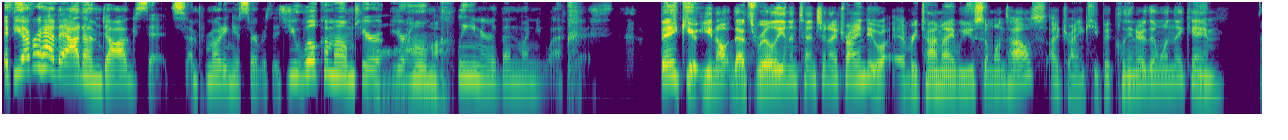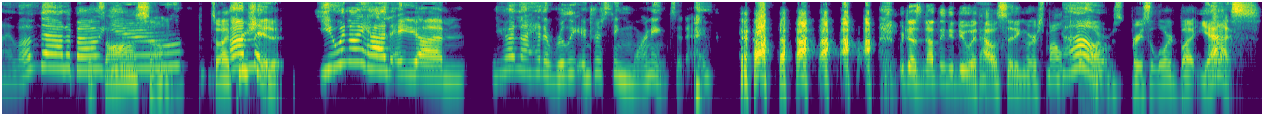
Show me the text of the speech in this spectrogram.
If you ever have Adam dog sits, I'm promoting his services. You will come home to your your home cleaner than when you left it. Thank you. You know, that's really an intention I try and do. Every time I use someone's house, I try and keep it cleaner than when they came. I love that about It's you. awesome. So I Um, appreciate it. You and I had a um. You and I had a really interesting morning today. Which has nothing to do with house sitting or smoke No. alarms, praise the Lord. But yes,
